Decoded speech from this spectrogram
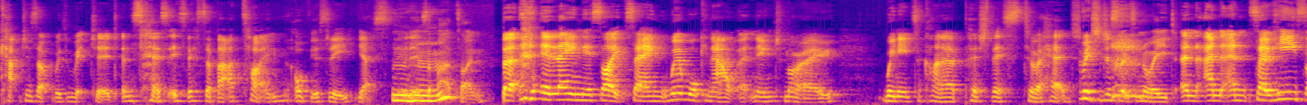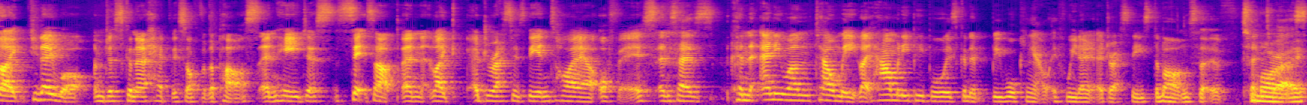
catches up with Richard and says, Is this a bad time? Obviously, yes, it is a bad time. But Elaine is like saying, We're walking out at noon tomorrow. We need to kind of push this to a head. Richard just looks annoyed, and, and and so he's like, "Do you know what? I'm just gonna head this off at the pass." And he just sits up and like addresses the entire office and says, "Can anyone tell me like how many people is going to be walking out if we don't address these demands that have sent to Tomorrow.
